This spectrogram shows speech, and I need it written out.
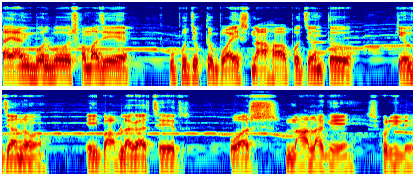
তাই আমি বলব সমাজে উপযুক্ত বয়স না হওয়া পর্যন্ত কেউ যেন এই বাবলা গাছের ওয়াশ না লাগে শরীরে।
